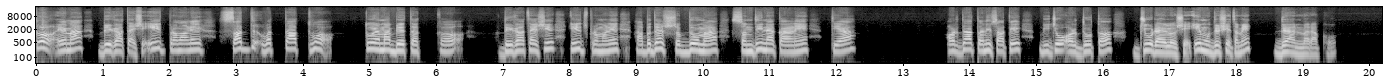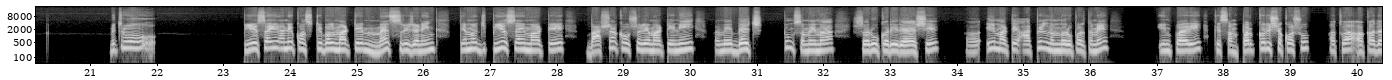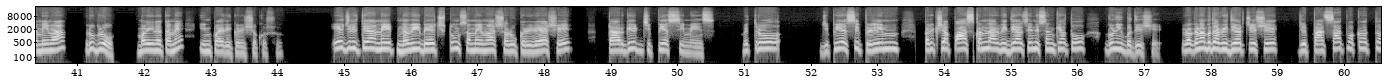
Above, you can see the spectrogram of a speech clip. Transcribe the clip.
તો એમાં ભેગા થાય છે. એ જ પ્રમાણે સદ વત્તાત્વ તો એમાં બે તત્વ ભેગા થાય છે. એ જ પ્રમાણે આ બધા શબ્દોમાં સંધિના કારણે ત્યાં અડધા તની સાથે બીજો અડધો ત જોડાયેલો છે. એ મુદ્દે છે તમે ધ્યાનમાં રાખો. મિત્રો પીએસઆઈ અને કોન્સ્ટેબલ માટે મેથ્સ રિઝનિંગ તેમજ પીએસઆઈ માટે ભાષા કૌશલ્ય માટેની અમે બેચ ટૂંક સમયમાં શરૂ કરી રહ્યા છીએ. એ માટે આપેલ નંબર ઉપર તમે ઇન્ક્વાયરી કે સંપર્ક કરી શકો છો અથવા અકાદમીમાં રૂબરૂ મળીને તમે ઇન્ક્વાયરી કરી શકો છો. એ જ રીતે અમે એક નવી બેચ ટૂંક સમયમાં શરૂ કરી રહ્યા છીએ. ટાર્ગેટ જીપીએસસી મેન્સ મિત્રો જીપીએસસી પ્રિલિમ પરીક્ષા પાસ કરનાર વિદ્યાર્થીઓની સંખ્યા તો ઘણી બધી છે. એવા ઘણા બધા વિદ્યાર્થીઓ છે જે પાંચ સાત વખત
